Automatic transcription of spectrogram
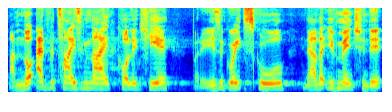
I'm not advertising Nyack College here, but it is a great school now that you've mentioned it.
